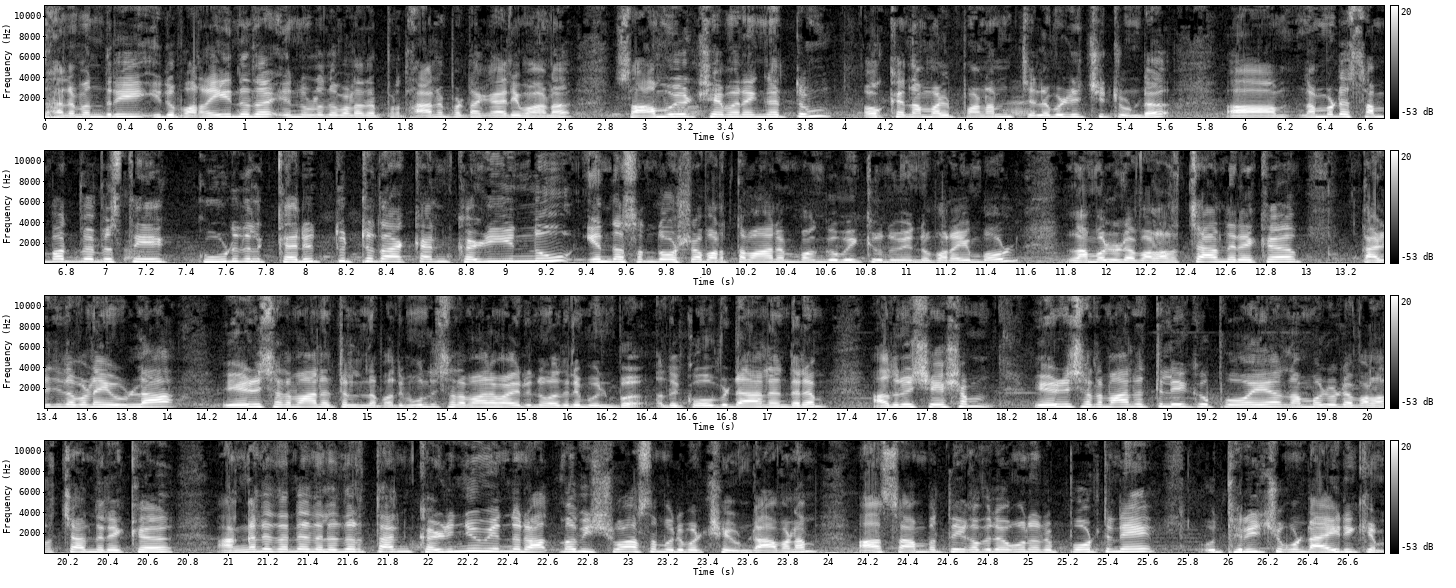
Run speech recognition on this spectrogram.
ധനമന്ത്രി ഇത് പറയുന്നത് എന്നുള്ളത് വളരെ പ്രധാനപ്പെട്ട കാര്യമാണ്. സാമൂഹ്യക്ഷേമ രംഗത്തും ഒക്കെ നമ്മൾ പണം ചെലവഴിച്ചിട്ടുണ്ട്. നമ്മുടെ സമ്പദ് വ്യവസ്ഥയെ കൂടുതൽ കരുത്തുറ്റതാക്കാൻ കഴിയുന്നു എന്ന സന്തോഷ വർത്തമാനം പങ്കുവയ്ക്കുന്നു എന്ന് പറയുമ്പോൾ നമ്മളുടെ വളർച്ചാ നിരക്ക് കഴിഞ്ഞ തവണയുള്ള ഏഴ് ശതമാനത്തിൽ നിന്ന് പതിമൂന്ന് ശതമാനമായിരുന്നു അതിന് മുൻപ്. അത് കോവിഡാനന്തരം. അതിനുശേഷം ഏഴ് ശതമാനത്തിലേക്ക് പോയ നമ്മളുടെ വളർച്ചാ നിരക്ക് അങ്ങനെ തന്നെ നിലനിർത്താൻ കഴിഞ്ഞു എന്നൊരു ആത്മവിശ്വാസം ഒരുപക്ഷെ ഉണ്ടാവണം. ആ സാമ്പത്തിക അവലോകന റിപ്പോർട്ടിനെ ഉദ്ധരിച്ചുകൊണ്ടായിരിക്കും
